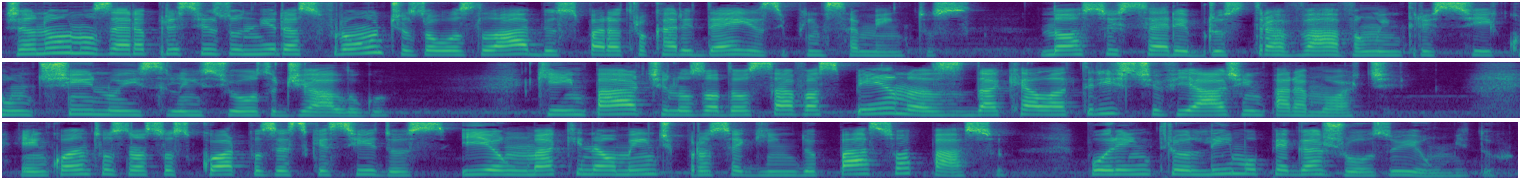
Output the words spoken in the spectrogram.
já não nos era preciso unir as frontes ou os lábios para trocar ideias e pensamentos. Nossos cérebros travavam entre si contínuo e silencioso diálogo, que em parte nos adoçava as penas daquela triste viagem para a morte, enquanto os nossos corpos esquecidos iam maquinalmente prosseguindo passo a passo por entre o limo pegajoso e úmido.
